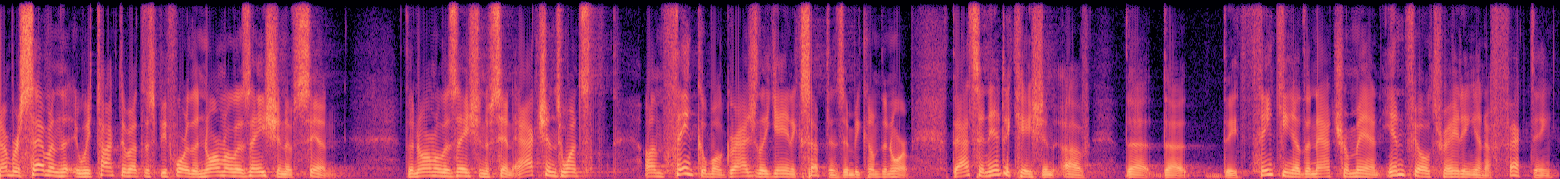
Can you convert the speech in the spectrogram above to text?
Number seven, we talked about this before the normalization of sin. The normalization of sin. Actions once unthinkable gradually gain acceptance and become the norm. That's an indication of the, the, the thinking of the natural man infiltrating and affecting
